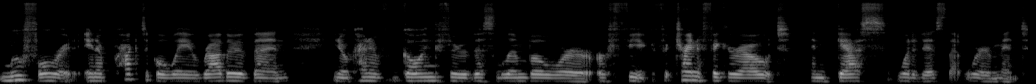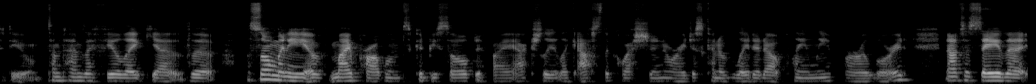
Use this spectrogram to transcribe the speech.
move forward in a practical way rather than you know kind of going through this limbo or or fi- trying to figure out and guess what it is that we're meant to do. Sometimes I feel like yeah, the so many of my problems could be solved if I actually like asked the question or I just kind of laid it out plainly for our Lord. Not to say that,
